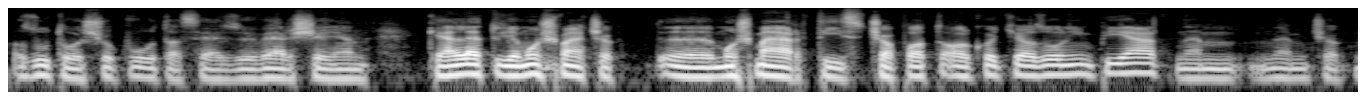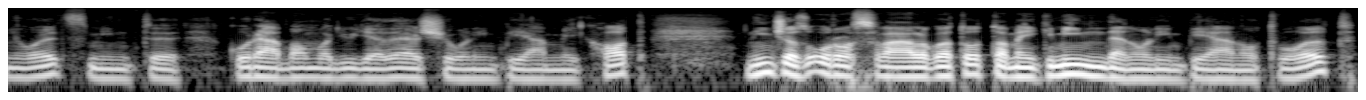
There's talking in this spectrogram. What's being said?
az utolsó kvótaszerző versenyen kellett. Ugye most már csak most már tíz csapat alkotja az olimpiát, nem, nem csak nyolc, mint korábban, vagy ugye az első olimpián még hat. Nincs az orosz válogatott, amelyik minden olimpián ott volt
